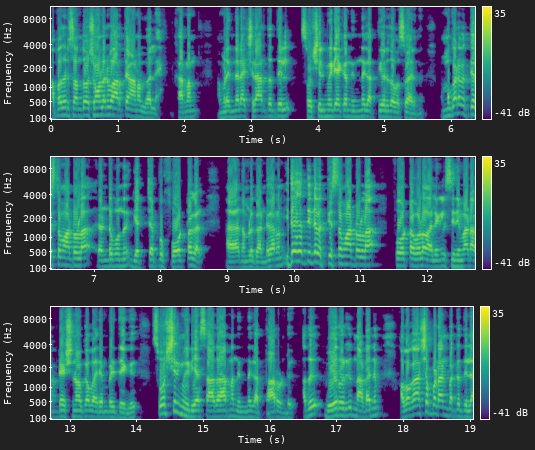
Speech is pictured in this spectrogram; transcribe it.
അപ്പോൾ അതൊരു സന്തോഷമുള്ളൊരു വാർത്തയാണല്ലോ അല്ലേ? കാരണം നമ്മൾ ഇന്നലെ അക്ഷരാർത്ഥത്തിൽ സോഷ്യൽ മീഡിയ ഒക്കെ നിന്ന് കത്തിയ ഒരു ദിവസമായിരുന്നു. നമുക്കവിടെ വ്യത്യസ്തമായിട്ടുള്ള രണ്ട് മൂന്ന് ഗെറ്റപ്പ് ഫോട്ടോകൾ നമ്മൾ കണ്ടു. കാരണം ഇദ്ദേഹത്തിന്റെ വ്യത്യസ്തമായിട്ടുള്ള ഫോട്ടോകളോ അല്ലെങ്കിൽ സിനിമയുടെ അപ്ഡേഷനോ ഒക്കെ വരുമ്പോഴത്തേക്ക് സോഷ്യൽ മീഡിയ സാധാരണ നിന്ന് കത്താറുണ്ട്. അത് വേറൊരു നടനും അവകാശപ്പെടാൻ പറ്റത്തില്ല.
